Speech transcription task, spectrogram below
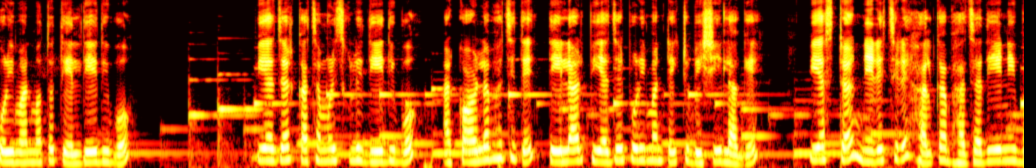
পরিমাণ মতো তেল দিয়ে দিব। পেঁয়াজ আর কাঁচামরিচগুলি দিয়ে দিব, আর করলা ভাজিতে তেল আর পেঁয়াজের পরিমাণটা একটু বেশিই লাগে। পেঁয়াজটা নেড়ে চেড়ে হালকা ভাজা দিয়ে নিব।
